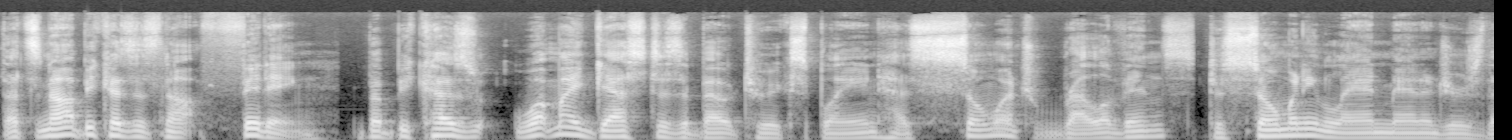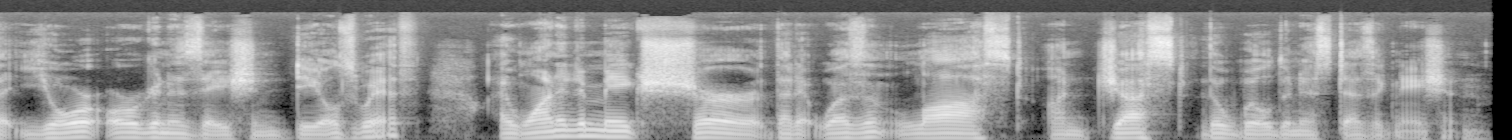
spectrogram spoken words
That's not because it's not fitting, but because what my guest is about to explain has so much relevance to so many land managers that your organization deals with. I wanted to make sure that it wasn't lost on just the wilderness designation.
